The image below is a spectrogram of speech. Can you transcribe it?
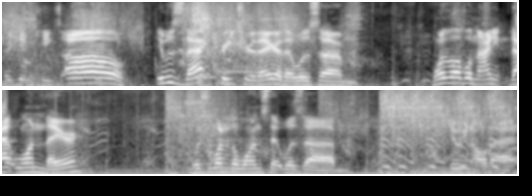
Freaking kings. Oh, it was that creature there that was um one level 90 that one there was one of the ones that was um doing all that.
